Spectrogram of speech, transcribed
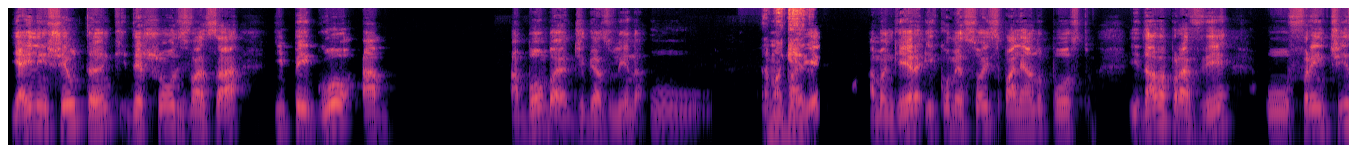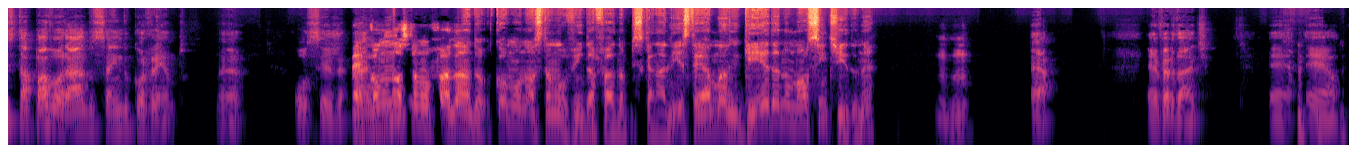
E aí ele encheu o tanque, deixou esvazar e pegou a, a bomba de gasolina, o, a mangueira. aparelho, a mangueira, e começou a espalhar no posto. E dava para ver o frentista apavorado saindo correndo, né? Ou seja, É, ali- como nós estamos falando, como nós estamos ouvindo a fala do psicanalista, é a mangueira no mau sentido, né? Uhum. É, é verdade. É, é,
